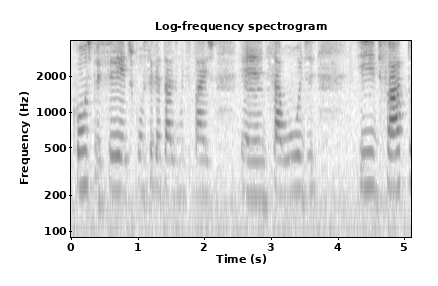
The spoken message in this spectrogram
com os prefeitos, com os secretários municipais é, de saúde. E, de fato,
